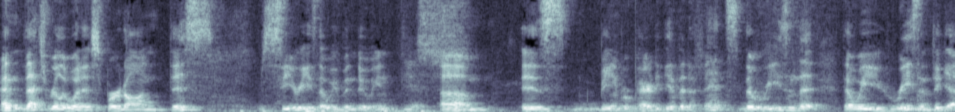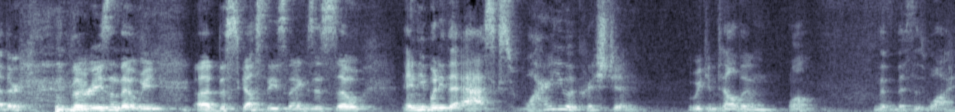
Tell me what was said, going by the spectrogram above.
And that's really what has spurred on this series that we've been doing. yes, um, is being prepared to give a defense. The reason that, that we reason together, the reason that we uh, discuss these things is so anybody that asks, why are you a Christian? We can tell them, well, th- this is why.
